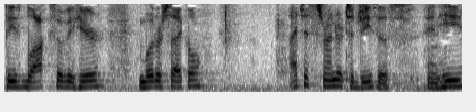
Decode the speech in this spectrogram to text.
these blocks over here, motorcycle, I just surrender to Jesus and He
